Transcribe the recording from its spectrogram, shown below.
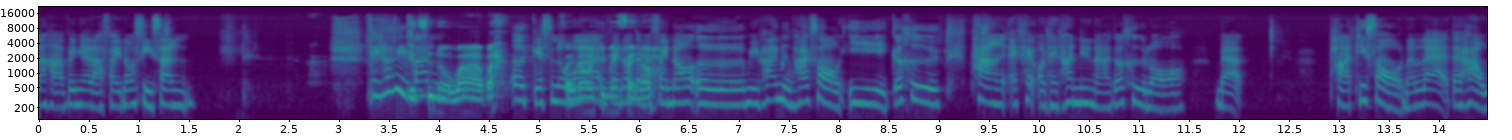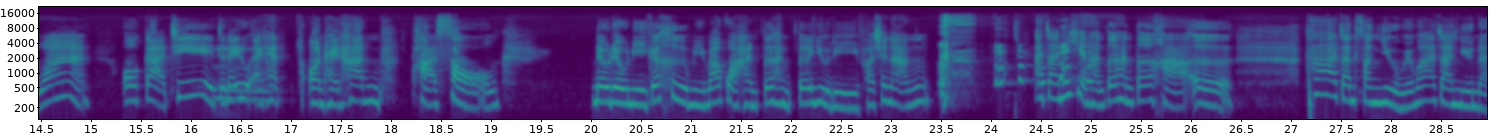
นะคะ เป็นไงล่ะ final season ไฟนอลซีเกซั่นสโนวาปะเออเกสโน Final วาที่ไฟไม่นอลแต่ Final ว่าไฟนอลเออ มีภาคหนึ่งภาคสองอีก ก็คือทาง Attack on Titan นี่นะ ก็คือรอแบบพาร์ทที่สองนั่นแหละ แต่ถามว่าโอกาสที่จะได้ดู Attack on Titan พาร์ทสองเร็วๆนี้ก็คือมีมากกว่า Hunter Hunter อยู่ดี เพราะฉะนั้น อาจารย์ที่เขียน Hunter Hunter คะเออ ถ้าอาจารย์ฟังอยู่ไม่ว่าอาจารย์อยู่ไหน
